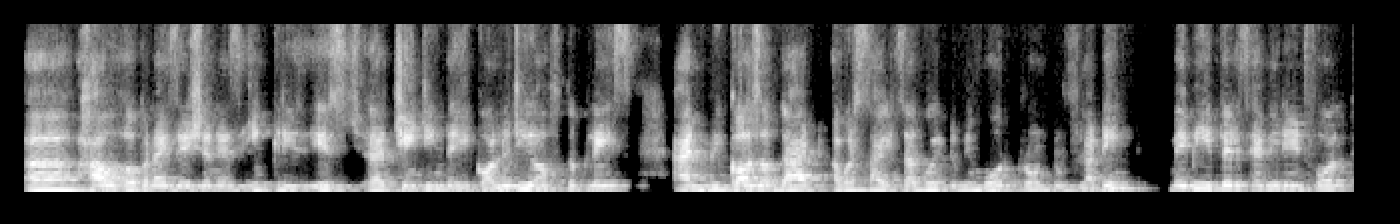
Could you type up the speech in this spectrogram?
uh, how urbanization is increase is uh, changing the ecology of the place? And because of that, our sites are going to be more prone to flooding maybe if there is heavy rainfall.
